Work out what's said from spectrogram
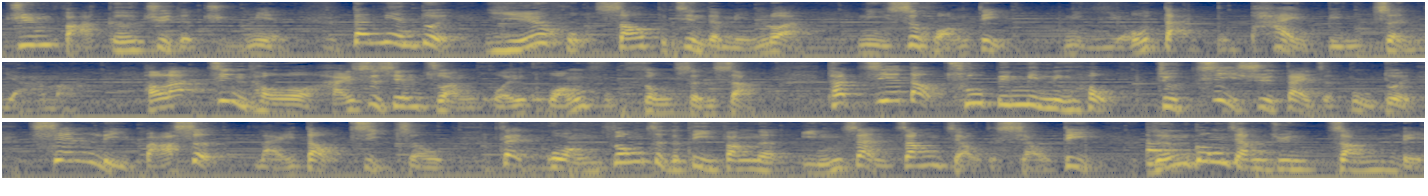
军阀割据的局面，但面对野火烧不尽的民乱，你是皇帝，你有胆不派兵镇压吗？好了，镜头哦，还是先转回黄甫松身上。他接到出兵命令后，就继续带着部队千里跋涉来到冀州，在广宗这个地方呢，迎战张角的小弟仁恭将军张良。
